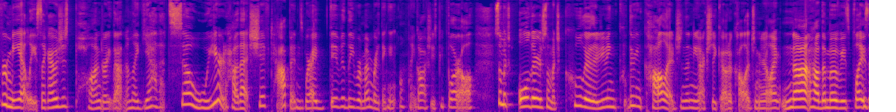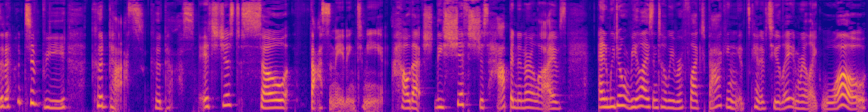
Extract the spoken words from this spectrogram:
For me, at least, like I was just pondering that and I'm like, yeah, that's so weird how that shift happens where I vividly remember thinking, oh my gosh, these people are all so much older, so much cooler. They're doing, they're in college. And then you actually go to college and you're like, not how the movies plays it out to be. Could pass, could pass. It's just so fascinating to me how that sh- these shifts just happen in our lives and we don't realize until we reflect back and it's kind of too late and we're like, whoa,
